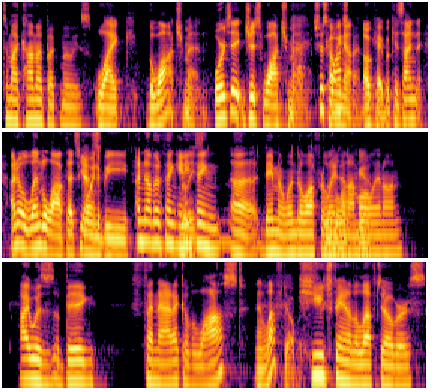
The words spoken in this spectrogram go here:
to my comic book movies. like The Watchmen. Or is it just Watchmen? It's just coming Watchmen. out? Okay, because I, I know Lindelof, that's Yes. going to be. Another thing, Released. anything uh, Damon Lindelof related, Lindelof, I'm yeah. all in on. I was a big fanatic of Lost, And leftovers. huge fan of The Leftovers.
